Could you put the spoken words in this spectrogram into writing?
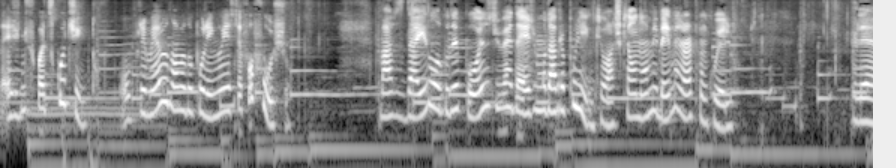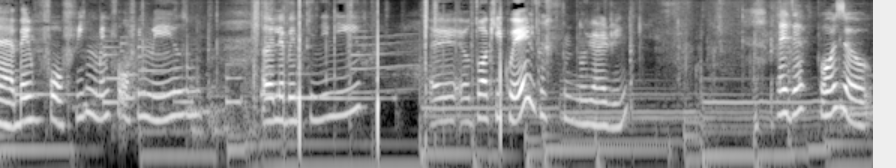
Daí a gente ficou discutindo. O primeiro nome do purinho ia ser Fofuxo. Mas daí logo depois tive a ideia de mudar pra Purinho, que eu acho que é um nome bem melhor para um coelho. Ele é bem fofinho, bem fofinho mesmo. Ele é bem pequenininho. Eu tô aqui com ele no jardim. Daí depois eu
